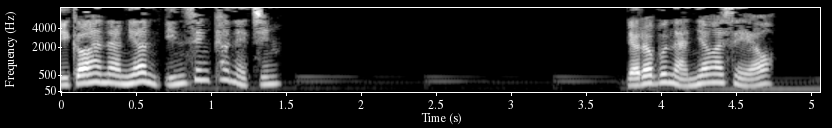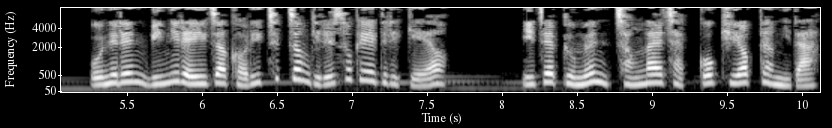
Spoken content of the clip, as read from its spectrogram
이거 하나면 인생 편해짐. 여러분 안녕하세요. 오늘은 미니 레이저 거리 측정기를 소개해드릴게요. 이 제품은 정말 작고 귀엽답니다.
